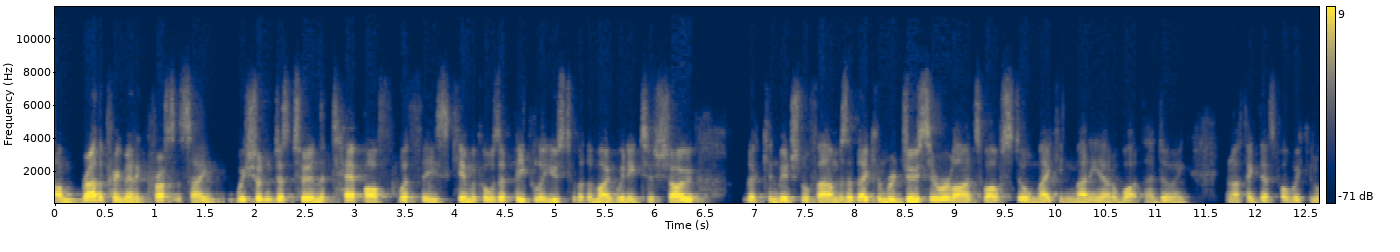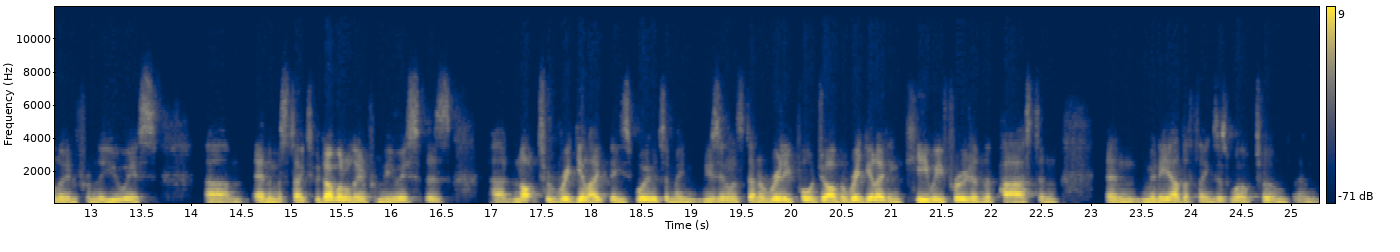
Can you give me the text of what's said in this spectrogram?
I'm rather pragmatic across to say we shouldn't just turn the tap off with these chemicals that people are used to at the moment. We need to show the conventional farmers that they can reduce their reliance while still making money out of what they're doing. And I think that's what we can learn from the US. Um, and the mistakes we don't want to learn from the US is uh, not to regulate these words. I mean, New Zealand's done a really poor job of regulating kiwi fruit in the past and and many other things as well too. And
